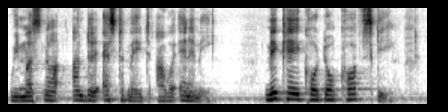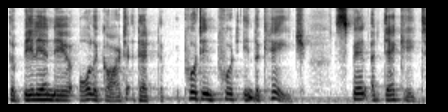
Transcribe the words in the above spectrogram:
we must not underestimate our enemy. Mikhail Khodorkovsky, the billionaire oligarch that Putin put in the cage, spent a decade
